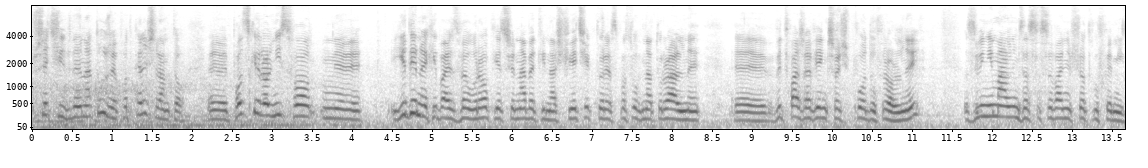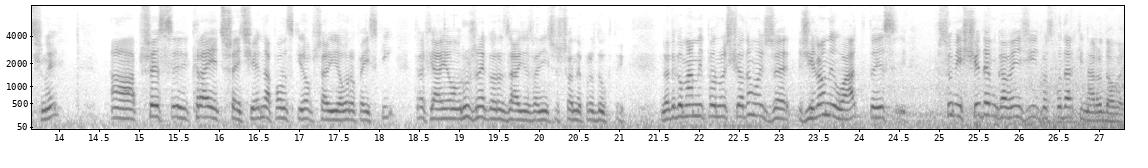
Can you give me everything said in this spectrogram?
przeciwne naturze, podkreślam to. E, Polskie rolnictwo jedyne chyba jest w Europie, czy nawet i na świecie, które w sposób naturalny e, wytwarza większość płodów rolnych z minimalnym zastosowaniem środków chemicznych, a przez e, kraje trzecie, na polski obszar i europejski, trafiają różnego rodzaju zanieczyszczone produkty. Dlatego mamy pełną świadomość, że Zielony Ład to jest w sumie siedem gałęzi gospodarki narodowej.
